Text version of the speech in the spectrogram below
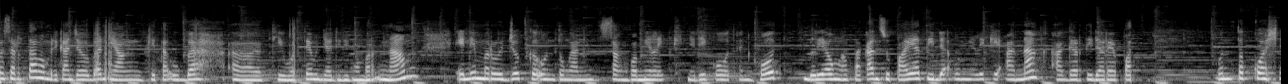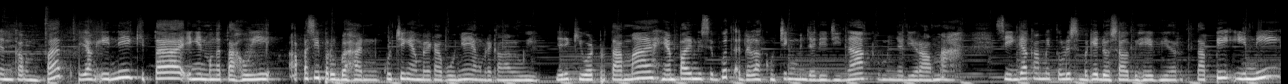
peserta memberikan jawaban yang kita ubah uh, keywordnya menjadi di nomor 6 ini merujuk keuntungan sang pemilik jadi quote and quote beliau mengatakan supaya tidak memiliki anak agar tidak repot Untuk question keempat, yang ini kita ingin mengetahui apa sih perubahan kucing yang mereka punya, yang mereka lalui. Jadi keyword pertama yang paling disebut adalah kucing menjadi jinak, menjadi ramah, sehingga kami tulis sebagai docile behavior. Tapi ini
